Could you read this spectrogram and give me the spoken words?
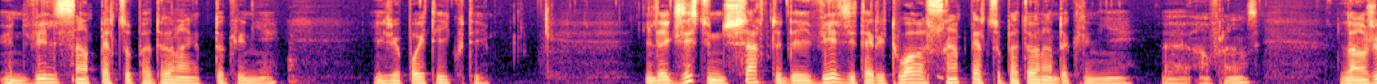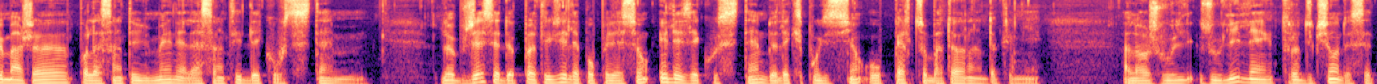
une ville sans perturbateurs endocriniens et je n'ai pas été écouté. Il existe une charte des villes et territoires sans perturbateurs endocriniens en France. L'enjeu majeur pour la santé humaine est la santé de l'écosystème. L'objet, c'est de protéger la population et les écosystèmes de l'exposition aux perturbateurs endocriniens. Alors, je vous, lis- je vous lis l'introduction de cette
